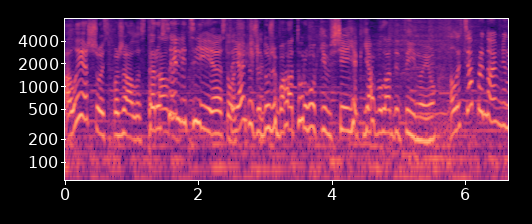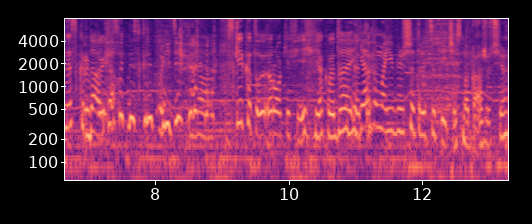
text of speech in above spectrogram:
Але щось, пожалуйста, каруселі ці е, стоять вже дуже багато років, ще як я була дитиною. Але ця принаймні не скрипить. Да, це хоч не скрипить. Скільки тут років їй, як ви Та, думаєте? Я думаю, більше 30, чесно кажучи.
